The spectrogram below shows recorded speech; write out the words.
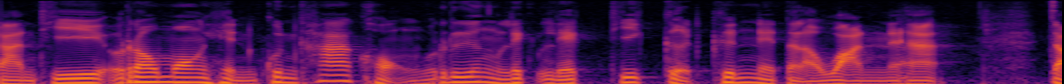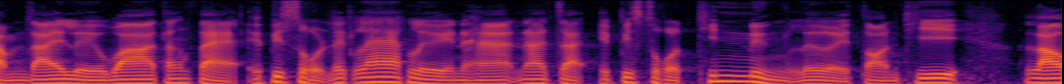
การที่เรามองเห็นคุณค่าของเรื่องเล็กๆ ที่เกิดขึ้นในแต่ละวันนะฮะจำได้เลยว่าตั้งแต่ episode แรก ๆ เลยนะฮะน่าจะ episode ที่ 1 เลยตอนที่เล่า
